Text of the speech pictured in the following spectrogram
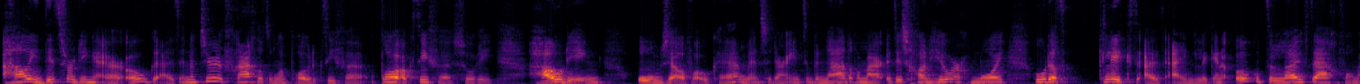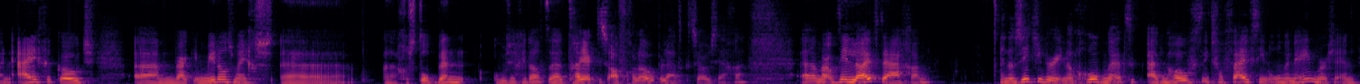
Haal je dit soort dingen er ook uit. En natuurlijk vraagt dat om een productieve, proactieve sorry, houding. Om zelf ook hè, mensen daarin te benaderen. Maar het is gewoon heel erg mooi hoe dat klikt uiteindelijk. En ook op de live dagen van mijn eigen coach Ehm, waar ik inmiddels mee uh, gestopt ben. Hoe zeg je dat? Het traject is afgelopen, laat ik het zo zeggen. Maar op die live dagen. En dan zit je weer in een groep met uit mijn hoofd iets van 15 ondernemers. En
